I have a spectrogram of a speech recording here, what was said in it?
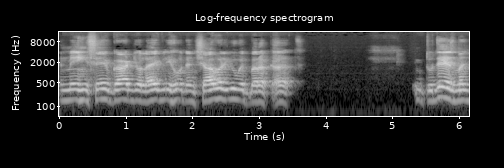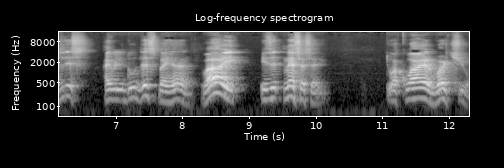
and may He safeguard your livelihood and shower you with barakat. In today's majlis, I will do this bayan. Why is it necessary to acquire virtue?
